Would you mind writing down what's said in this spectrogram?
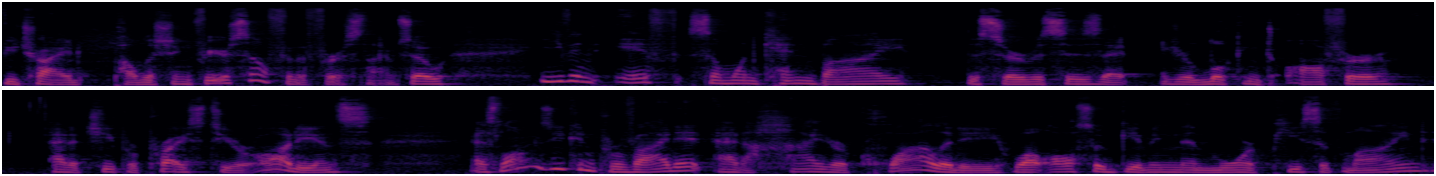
if you tried publishing for yourself for the first time. So even if someone can buy the services that you're looking to offer at a cheaper price to your audience, as long as you can provide it at a higher quality while also giving them more peace of mind,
